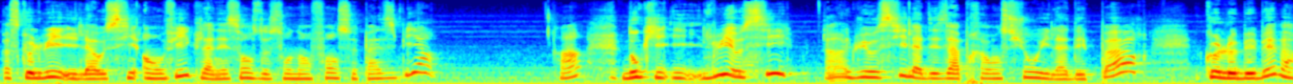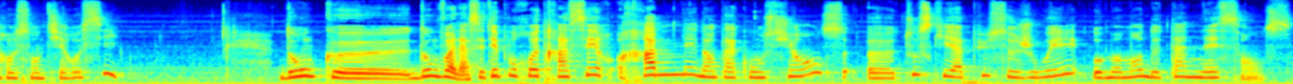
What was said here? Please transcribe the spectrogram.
Parce que lui, il a aussi envie que la naissance de son enfant se passe bien. Hein? Donc lui aussi, hein, lui aussi, il a des appréhensions, il a des peurs que le bébé va ressentir aussi. Donc, euh, donc voilà, c'était pour retracer, ramener dans ta conscience euh, tout ce qui a pu se jouer au moment de ta naissance.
